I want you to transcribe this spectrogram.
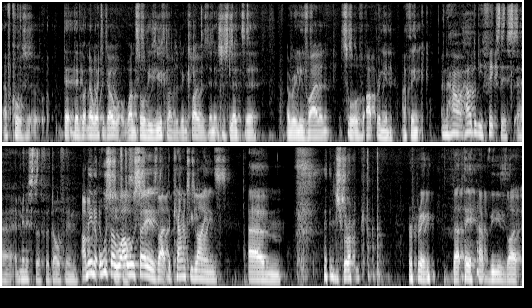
of course, they, they've got nowhere to go once all these youth clubs have been closed, and it's just led to a really violent sort of upbringing. I think. And how, how do we fix this, uh, Minister for Dolphin? I mean, also, what I will say is like the county lines um, drug ring that they have these like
